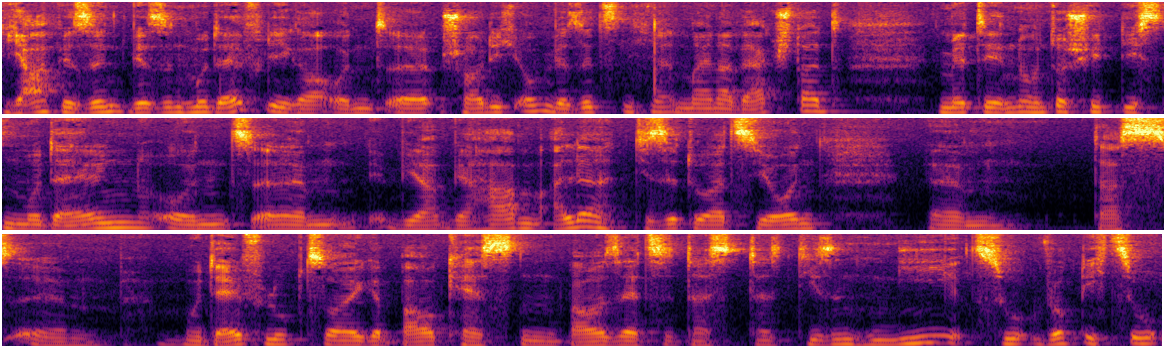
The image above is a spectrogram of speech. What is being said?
Ja, wir sind, wir sind Modellflieger und äh, schau dich um, wir sitzen hier in meiner Werkstatt mit den unterschiedlichsten Modellen und ähm, wir, wir haben alle die Situation, ähm, dass ähm, Modellflugzeuge, Baukästen, Bausätze, das, das, die sind nie zu, wirklich zu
